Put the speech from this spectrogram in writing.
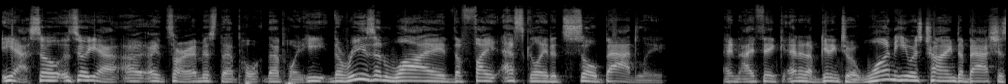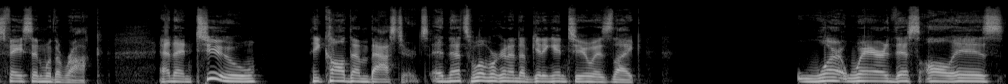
yeah so so yeah I, I sorry i missed that point that point. He the reason why the fight escalated so badly and i think ended up getting to it one he was trying to bash his face in with a rock. And then two he called them bastards and that's what we're gonna end up getting into is like where where this all is.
